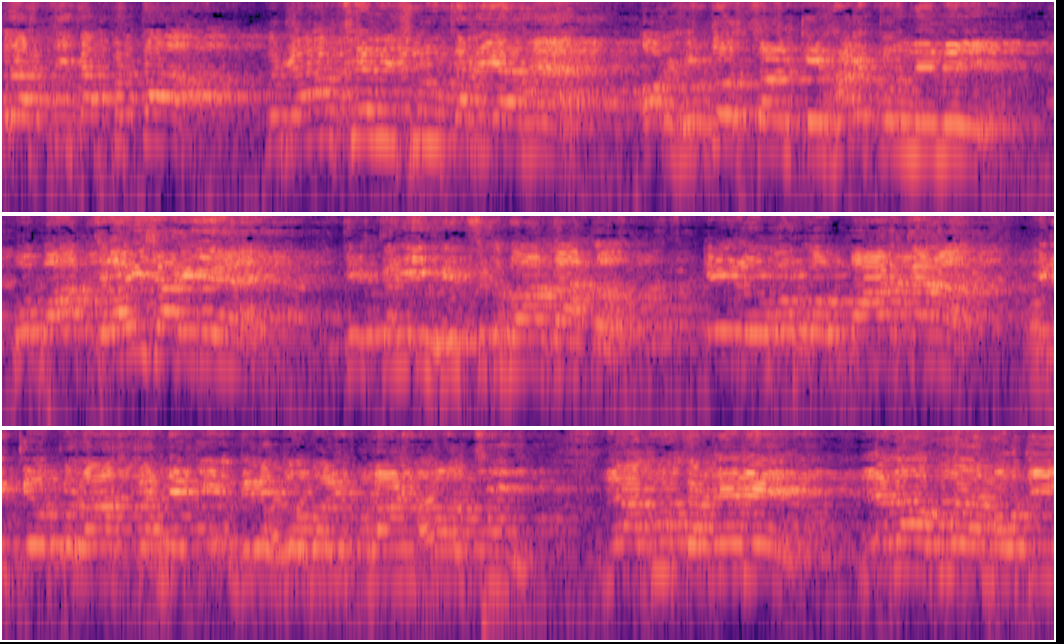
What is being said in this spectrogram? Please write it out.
प्रस्ती का पत्ता पंजाब से भी शुरू कर दिया हिंदुस्तान के हर कोने में वो बात चलाई जा रही है कि कहीं हिंसक वारदात, इन लोगों को पार कर, इनके ऊपर राज करने की अंग्रेज़ों वाली पुरानी पॉलिसी लागू करने में लगा हुआ मोदी।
